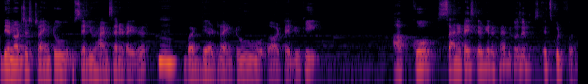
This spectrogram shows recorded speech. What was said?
they are not just trying to sell you hand sanitiser but they are trying to tell you कि आपको सैनिटाइज करके रखना है because it's it's good for you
